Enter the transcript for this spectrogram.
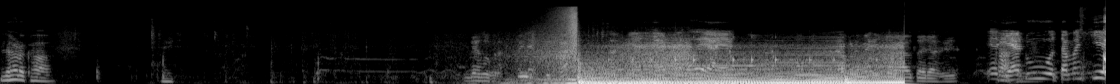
લેહડ ખા. લે છોકરા. આપણે મેં આવતા રહ્યા એ રેટુ તમે કીએ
